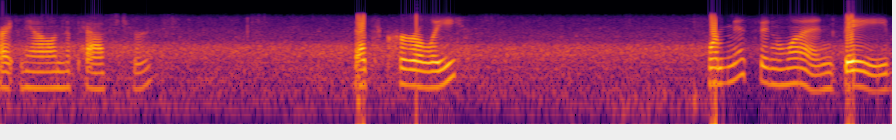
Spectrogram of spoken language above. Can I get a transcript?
right now in the pasture. That's Curly. We're missing one, Babe.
